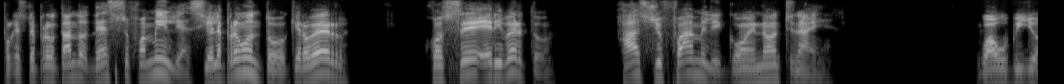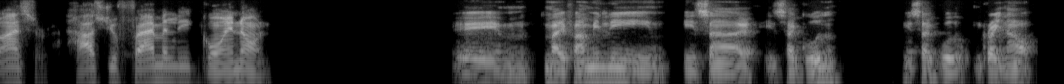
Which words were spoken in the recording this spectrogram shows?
Porque estoy preguntando de su familia. Si yo le pregunto, quiero ver, José Heriberto, how's your family going on tonight? What would be your answer? How's your family going on? Um, my family is a is a good is a good right now.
